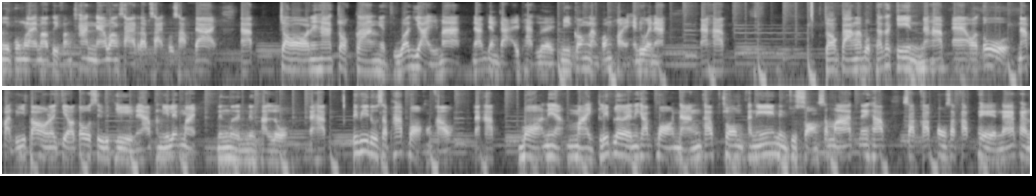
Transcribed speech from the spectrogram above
มือพวงมาลัยมัลติฟังก์ชันนะวางสายรับสายโทรศัพท์ได้นะครับ จอนะฮะจอกลางเนี่ยถือว่าใหญ่มากนะครับอย่างกับ iPad เลยมีกล้องหลังกล้องถอยให้ด้วยนะนะครับ จอกลางระบบทัชสกรีนนะครับ Air Auto หน้าปัดดิจิตอลนะเกียร์ออโต้ CVT นะครับคันนี้เลขใหม่ 11,000 โลนะครับพี่ๆดูสภาพเบาะของเขานะครับเบาะเนี่ยใหม่กริปเลยนะครับเบาะหนังครับชมคันนี้ 1.2 สมาร์ทนะครับสครับพงสครับเพจนะแผ่น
